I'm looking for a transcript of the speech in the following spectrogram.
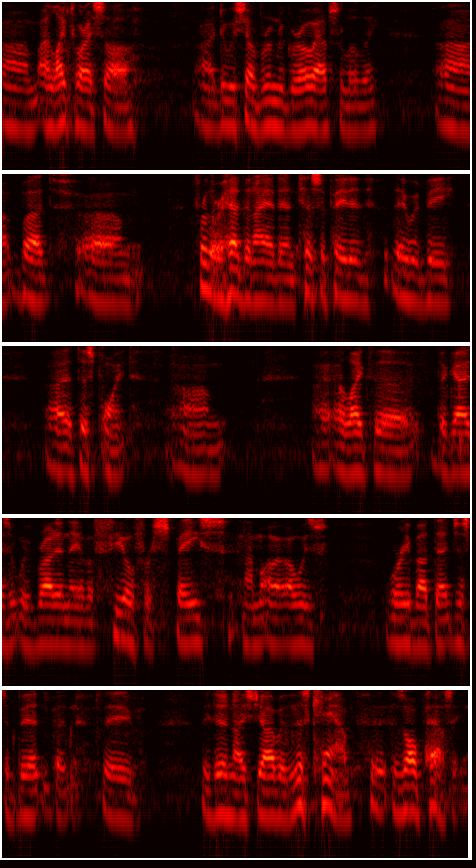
um, I liked what I saw. Uh, do we still have room to grow? Absolutely, uh, but um, further ahead than I had anticipated they would be uh, at this point. Um, I, I, like the the guys that we've brought in. They have a feel for space, and I'm I always worry about that just a bit. But they they did a nice job with it. This camp is all passing.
